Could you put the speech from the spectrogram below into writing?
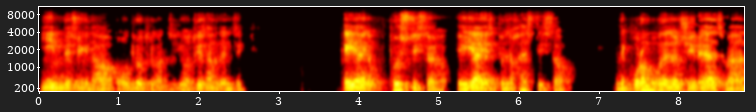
이 임대 수익이 나와서 어디로 들어가는지 이게 어떻게 사용되는지 AI가 볼 수도 있어요. AI에서 분석할 수도 있어. 근데 그런 부분에서는 주의를 해야지만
